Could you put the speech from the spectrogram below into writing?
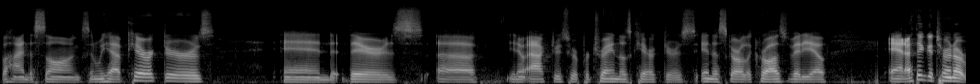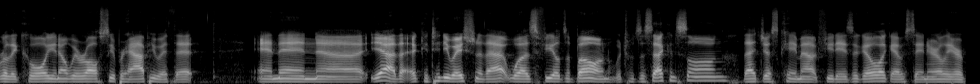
behind the songs, and we have characters, and there's uh, you know actors who are portraying those characters in the Scarlet Cross video, and I think it turned out really cool. You know, we were all super happy with it. And then, uh, yeah, the, a continuation of that was Fields of Bone, which was the second song that just came out a few days ago, like I was saying earlier.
